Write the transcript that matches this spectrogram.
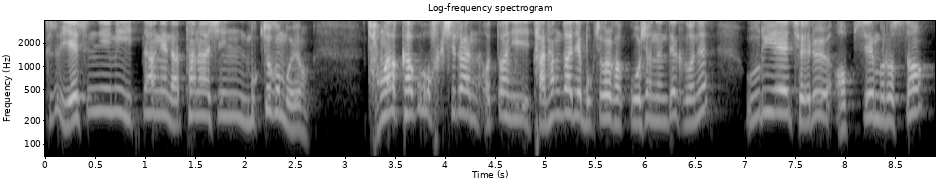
그래서 예수님이 이 땅에 나타나신 목적은 뭐예요? 정확하고 확실한 어떤 이 단 한 가지의 목적을 갖고 오셨는데 그거는 우리의 죄를 없앰으로써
